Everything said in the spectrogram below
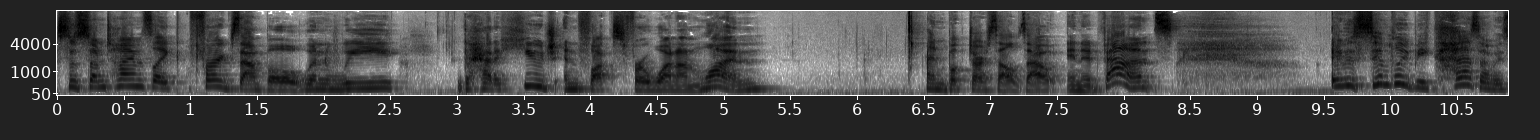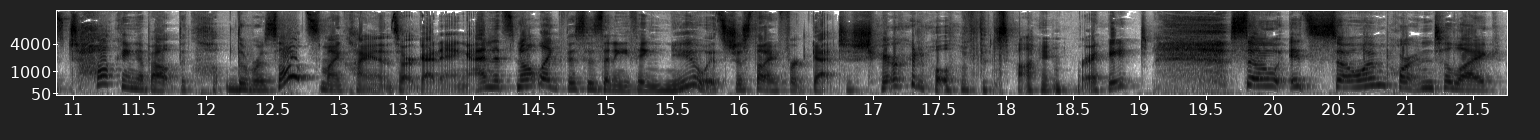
So sometimes, like, for example, when we had a huge influx for one on one and booked ourselves out in advance, it was simply because I was talking about the the results my clients are getting. And it's not like this is anything new. It's just that I forget to share it all of the time, right? So it's so important to like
